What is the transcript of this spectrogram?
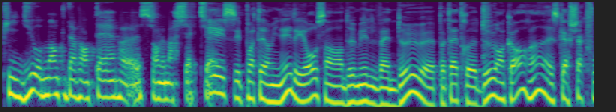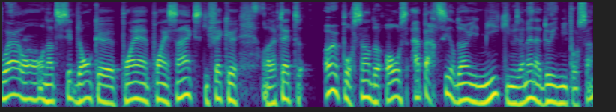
puis dû au manque d'inventaire euh, sur le marché actuel. Et c'est pas terminé, des hausses en 2022, euh, peut-être deux encore. Hein? Est-ce qu'à chaque fois, on, anticipe donc 0,5, euh, ce qui fait qu'on aurait peut-être 1 de hausse à partir d'un et demi qui nous amène à 2,5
